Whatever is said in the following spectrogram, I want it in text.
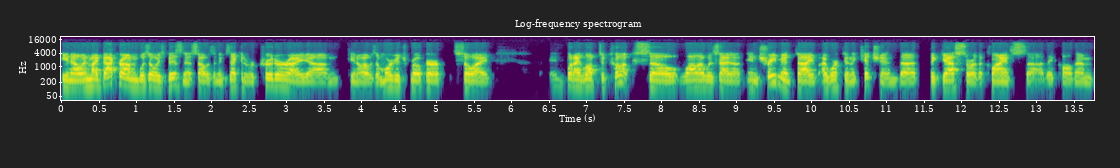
you know, and my background was always business. I was an executive recruiter. I, um, you know, I was a mortgage broker. So I but I love to cook. So while I was uh, in treatment, I, I, worked in the kitchen. The the guests or the clients, uh, they call them,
